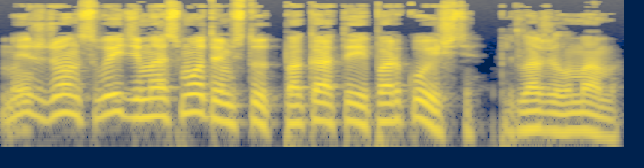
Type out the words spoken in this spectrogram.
«Мы с Джонс выйдем и осмотримся тут, пока ты паркуешься», — предложила мама.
